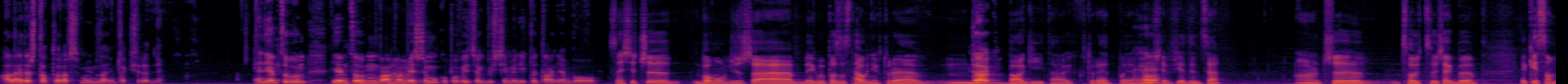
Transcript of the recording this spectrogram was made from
ale reszta to raczej moim zdaniem tak średnio. Ja nie wiem, co bym, nie wiem, co bym wam, wam Mhm. jeszcze mógł powiedzieć, jakbyście mieli pytania, bo W sensie, czy, bo mówisz, że jakby pozostały niektóre mm, Tak. bugi, tak, które pojawiają Mhm. się w jedynce. Y, Czy coś, coś jakby, jakie są,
